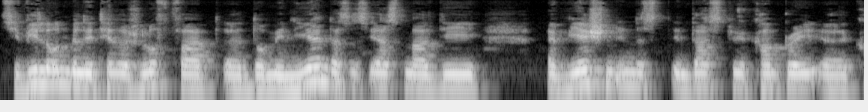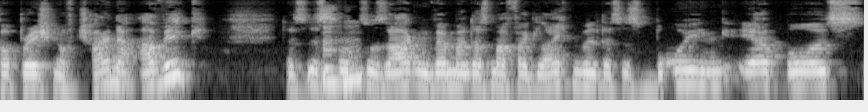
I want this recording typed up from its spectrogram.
zivile und militärische Luftfahrt äh, dominieren. Das ist erstmal die Aviation Industrial äh, Corporation of China, AVIC. Das ist mhm. sozusagen, wenn man das mal vergleichen will, das ist Boeing, Airbus,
